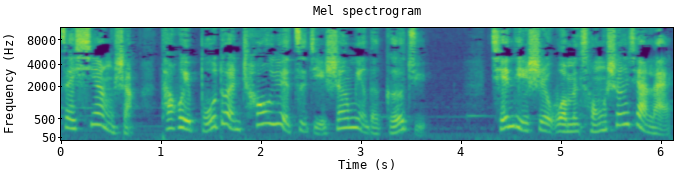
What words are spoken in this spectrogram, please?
在相上，他会不断超越自己生命的格局，前提是我们从生下来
